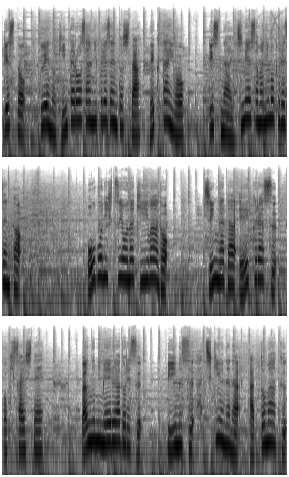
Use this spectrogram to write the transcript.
ー。ゲスト上野金太郎さんにプレゼントしたネクタイをリスナー1名様にもプレゼント。応募に必要なキーワード「新型 A クラス」を記載して番組メールアドレス beams897 アットマーク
